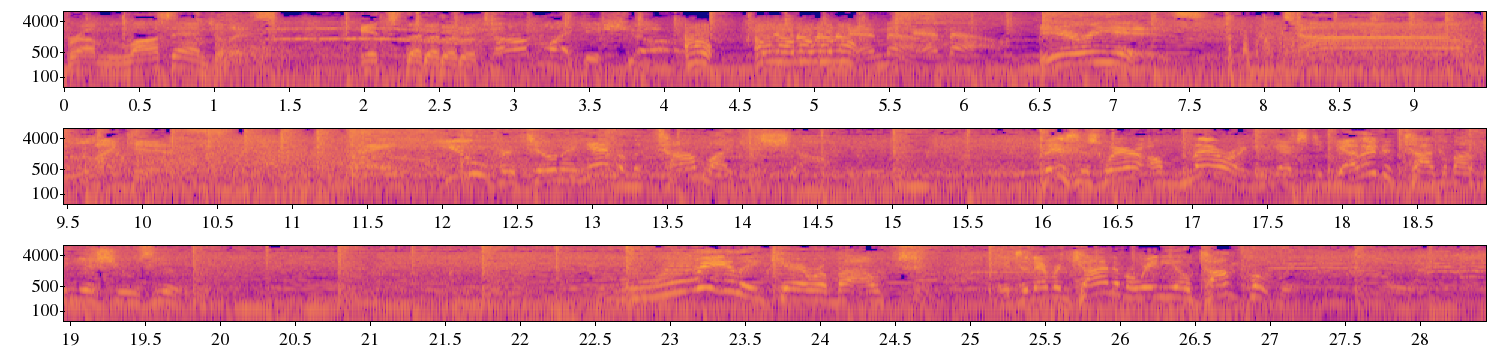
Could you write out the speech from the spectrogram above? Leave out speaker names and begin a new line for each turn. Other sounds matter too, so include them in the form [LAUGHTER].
From Los Angeles, it's the, the, the Tom Leykis Show.
Oh, oh, no, no, no, no.
And now, and now, here he is, Tom Leykis.
Thank you for tuning in to the Tom Leykis Show. This is where America gets together to talk about the issues you really care about. It's an every kind of a radio talk program.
